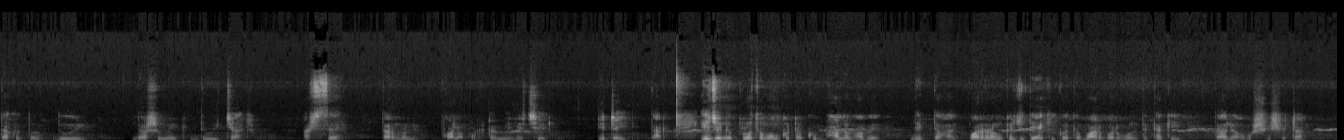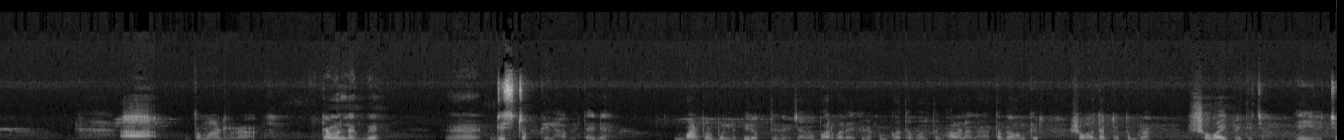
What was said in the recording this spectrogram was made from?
দেখো তো, দুই দশমিক দুই চার। আসছে? তার মানে ফলাফলটা মিলেছে। এটাই তার। এই জন্য প্রথম অঙ্কটা খুব ভালোভাবে দেখতে হয়। পরের অঙ্কে যদি একই কথা বারবার বলতে থাকি, তাহলে অবশ্যই সেটা তোমার কেমন লাগবে? ডিস্টার্ব ফিল হবে, তাই না? বারবার বললে বিরক্তি হয়ে যাবে, বারবার একই রকম কথা বলতে ভালো লাগে না। তবে অঙ্কের সমাধানটা তোমরা সবাই পেতে চাও। এই হচ্ছে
